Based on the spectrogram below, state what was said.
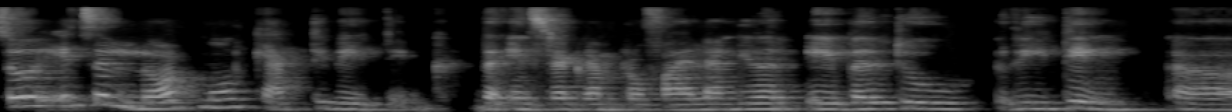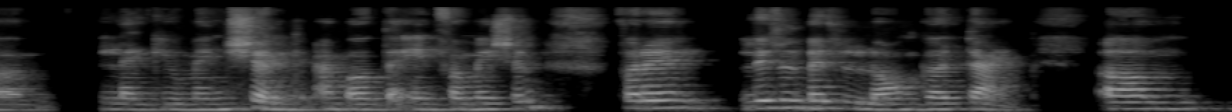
So it's a lot more captivating, the Instagram profile, and you're able to retain. Uh, like you mentioned about the information for a little bit longer time um,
